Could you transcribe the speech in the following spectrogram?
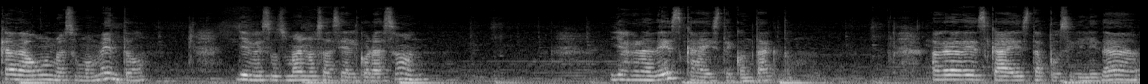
Cada uno a su momento, lleve sus manos hacia el corazón y agradezca este contacto. Agradezca esta posibilidad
